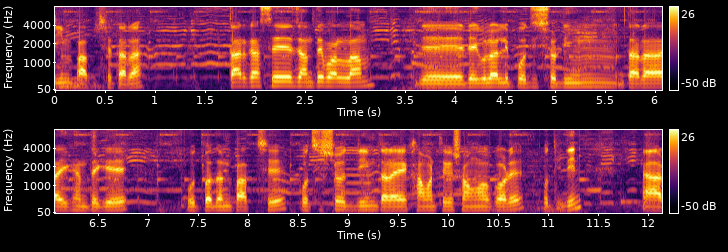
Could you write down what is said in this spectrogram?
ডিম পাচ্ছে তারা। তার কাছে জানতে পারলাম যে রেগুলারলি পঁচিশশো ডিম তারা এখান থেকে উৎপাদন পাচ্ছে। পঁচিশশো ডিম তারা খামার থেকে সংগ্রহ করে প্রতিদিন আর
